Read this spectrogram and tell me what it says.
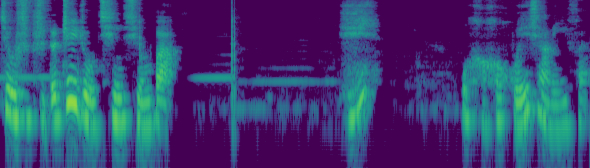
就是指的这种情形吧？咦，我好好回想了一番，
